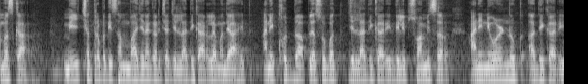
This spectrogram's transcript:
नमस्कार. मी छत्रपती संभाजीनगरच्या जिल्हाधिकारी कार्यालयामध्ये आहेत आणि खुद्द आपल्यासोबत जिल्हाधिकारी दिलीप स्वामी सर आणि निवडणूक अधिकारी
